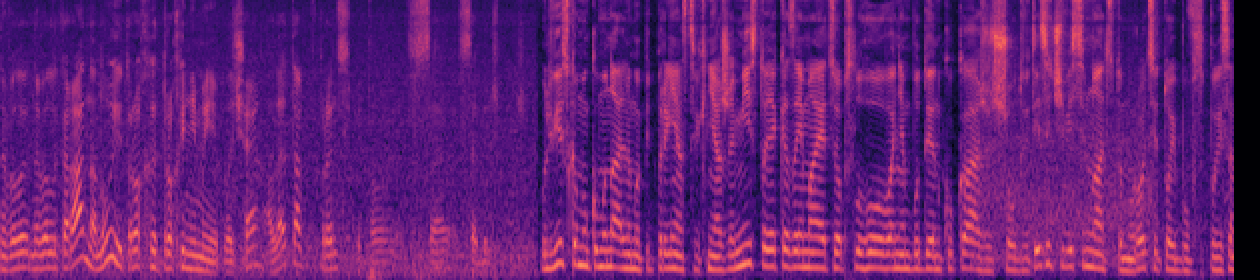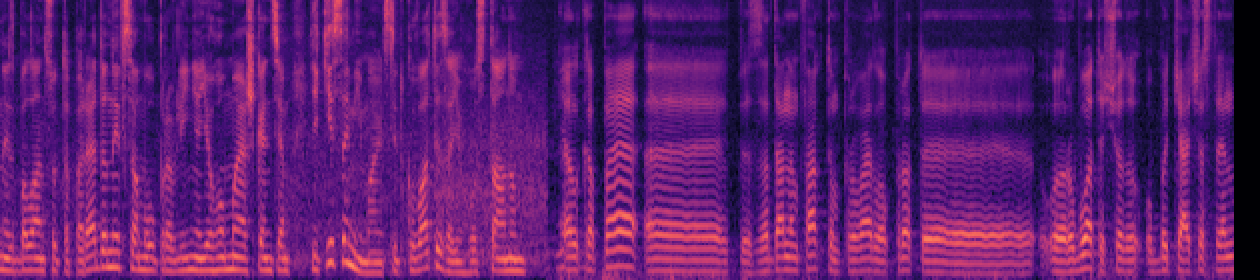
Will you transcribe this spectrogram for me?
невели- невелика рана, ну і трохи, трохи німіє плече. Але так, в принципі, то все, все більш-менш. У львівському комунальному підприємстві Княже місто, яке займається обслуговуванням будинку, кажуть, що у 2018 році той був списаний з балансу та переданий в самоуправління його мешканцям, які самі мають слідкувати за його станом. ЛКП е, за даним фактом провело проти е, роботи щодо оббиття частин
